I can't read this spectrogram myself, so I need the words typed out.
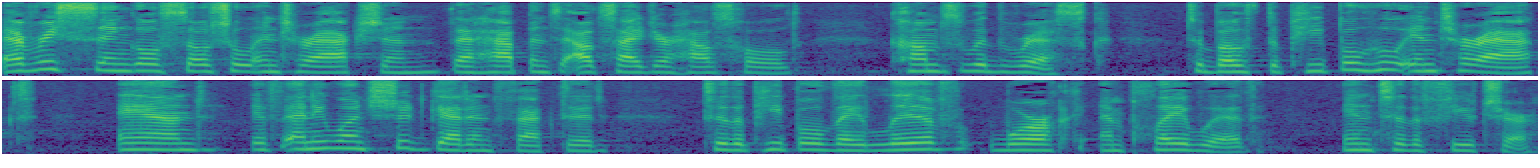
Every single social interaction that happens outside your household comes with risk to both the people who interact and, if anyone should get infected, to the people they live, work, and play with into the future.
